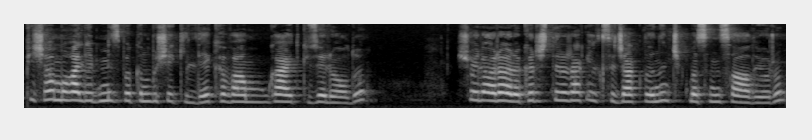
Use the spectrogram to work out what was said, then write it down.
Pişen muhallebimiz bakın bu şekilde. Kıvam gayet güzel oldu. Şöyle ara ara karıştırarak ilk sıcaklığının çıkmasını sağlıyorum.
